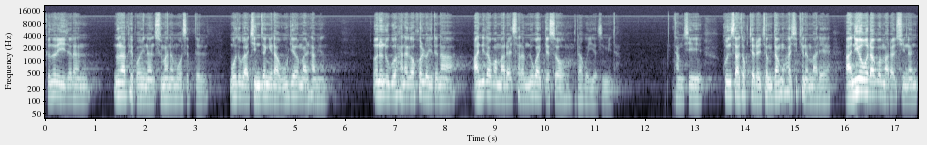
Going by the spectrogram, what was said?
그 노래 이절은 눈앞에 보이는 수많은 모습들 모두가 진정이라 우겨 말하면 어느 누구 하나가 홀로 일어나 아니라고 말할 사람 누가 있겠소라고 이어집니다. 당시 군사 독재를 정당화시키는 말에 아니오라고 말할 수 있는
